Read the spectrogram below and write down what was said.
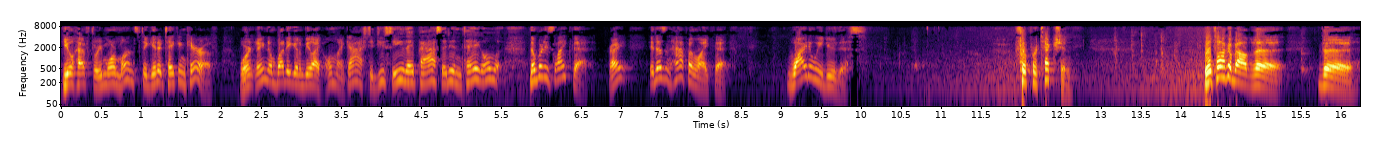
You'll have three more months to get it taken care of. ain't nobody going to be like, oh my gosh, did you see they passed? They didn't take. Oh. Nobody's like that right? It doesn't happen like that. Why do we do this? For protection. We'll talk about the the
